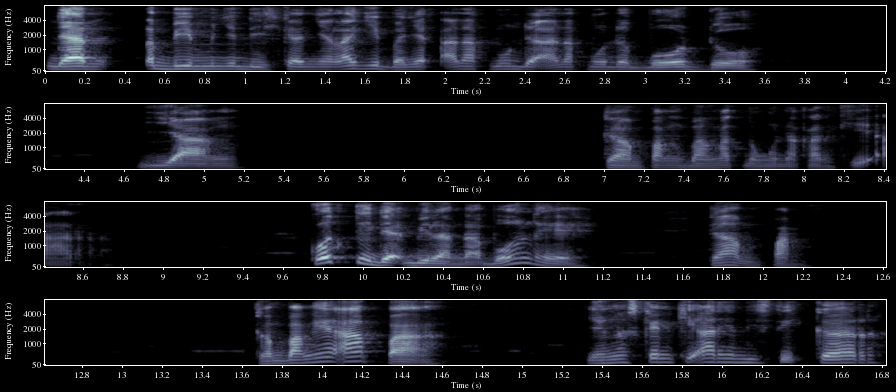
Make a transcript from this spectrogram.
Dan lebih menyedihkannya lagi banyak anak muda anak muda bodoh yang gampang banget menggunakan QR. Gue tidak bilang nggak boleh, gampang. Gampangnya apa? yang nge-scan QR yang di stiker.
